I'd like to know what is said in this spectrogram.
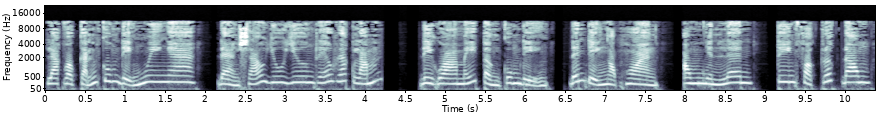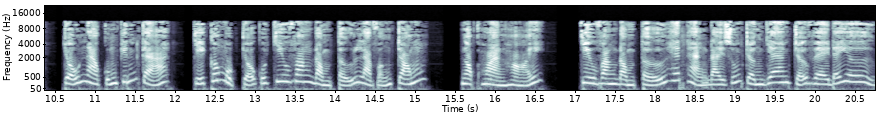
lạc vào cảnh cung điện nguy nga, đàn sáo du dương réo rắt lắm. Đi qua mấy tầng cung điện, đến điện Ngọc Hoàng, ông nhìn lên, tiên Phật rất đông, chỗ nào cũng kín cả, chỉ có một chỗ của chiêu văn đồng tử là vẫn trống. Ngọc Hoàng hỏi, chiêu văn đồng tử hết hạn đầy xuống trần gian trở về đấy ư.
